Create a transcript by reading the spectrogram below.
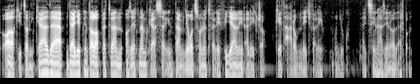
alakítani kell, de, de egyébként alapvetően azért nem kell szerintem 85 felé figyelni, elég csak 2-3-4 felé mondjuk egy színházi előadásban.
